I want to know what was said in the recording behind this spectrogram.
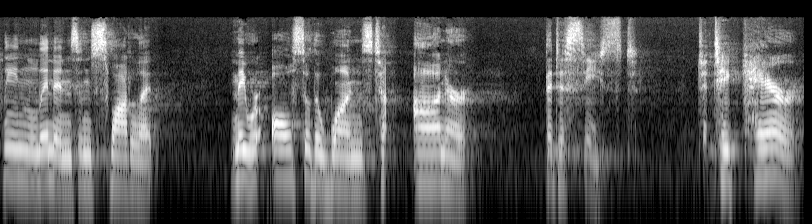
clean linens and swaddle it. And they were also the ones to honor the deceased, to take care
